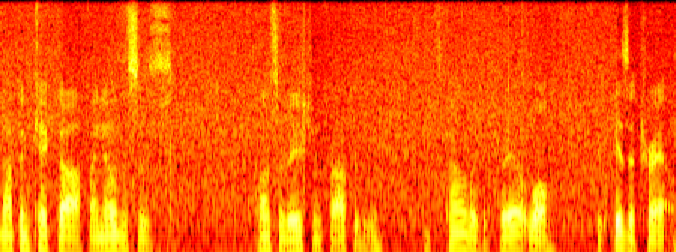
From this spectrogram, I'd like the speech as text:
not been kicked off. I know this is conservation property. It's kind of like a trail. Well, it is a trail.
